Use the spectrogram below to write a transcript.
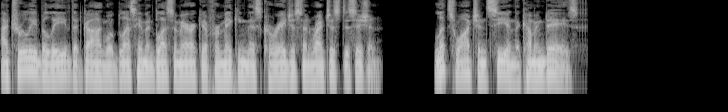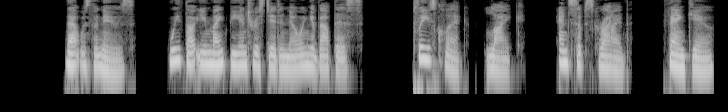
I truly believe that God will bless him and bless America for making this courageous and righteous decision. Let's watch and see in the coming days. That was the news. We thought you might be interested in knowing about this. Please click like and subscribe. Thank you.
